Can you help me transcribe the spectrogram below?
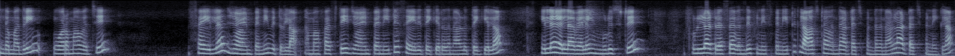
இந்த மாதிரி ஓரமாக வச்சு சைடில் ஜாயின் பண்ணி விட்டுடலாம் நம்ம ஃபஸ்ட்டே ஜாயின் பண்ணிவிட்டு சைடு தைக்கிறதுனாலும் தைக்கலாம் இல்லை எல்லா வேலையும் முடிச்சுட்டு ஃபுல்லாக ட்ரெஸ்ஸை வந்து ஃபினிஷ் பண்ணிவிட்டு லாஸ்ட்டாக வந்து அட்டாச் பண்ணுறதுனால அட்டாச் பண்ணிக்கலாம்.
